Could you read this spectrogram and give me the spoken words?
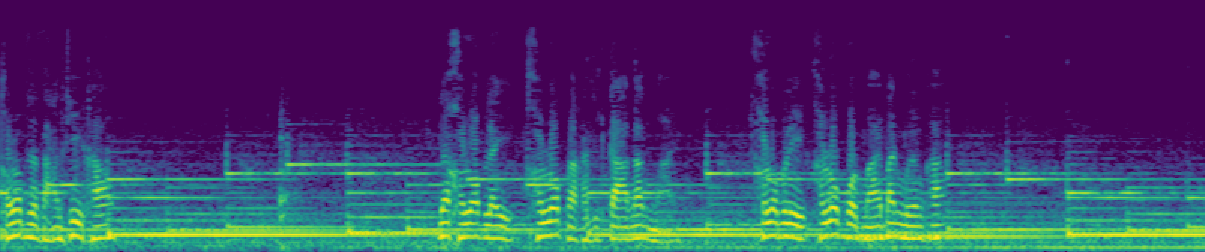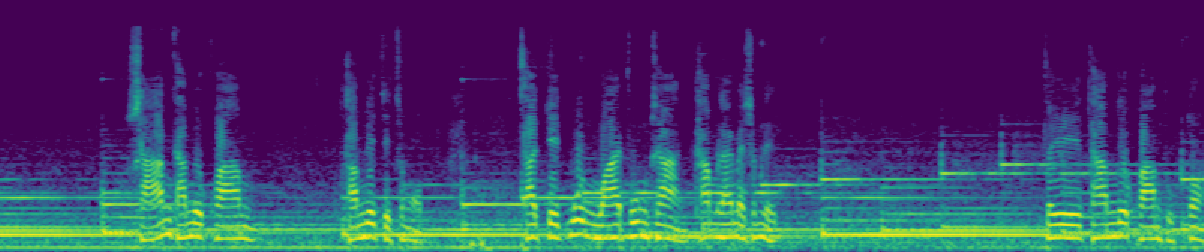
เคารพสถานที่เขาและเคารพอะไรเคารพหลักกติกานัดหมายเคารพอะไรเคารพกฎหมายบ้านเมืองเขาสามทำด้วยความทำด้วยจิตสงบถ้าจิตวุ่นวายฟุ้งซ่านทำอะไรไม่สำเร็จ สี่ทำด้วยความถูกต้อง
